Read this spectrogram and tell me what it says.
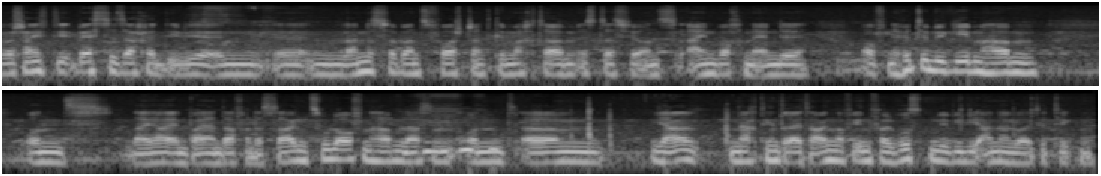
wahrscheinlich die beste Sache, die wir in, äh, im Landesverbandsvorstand gemacht haben, ist, dass wir uns ein Wochenende auf eine Hütte begeben haben und, naja, in Bayern darf man das sagen, zulaufen haben lassen. Und ähm, ja, nach den drei Tagen auf jeden Fall wussten wir, wie die anderen Leute ticken.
